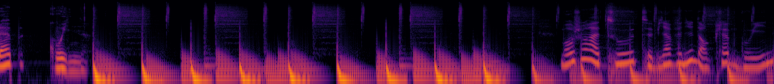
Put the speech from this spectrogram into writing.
Club Gwyn. Bonjour à toutes, bienvenue dans Club Gwyn,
